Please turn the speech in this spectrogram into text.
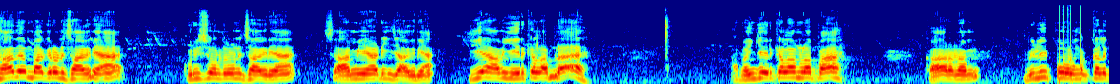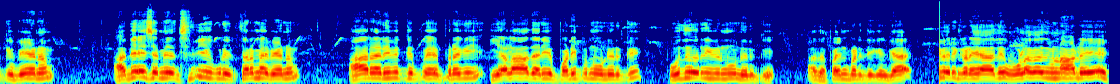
சாதகம் பார்க்குறவனு சாகிறேன் குறி சொல்கிறவனு சாகிறேன் சாமியாடியும் சாகுறியான் ஏன் அவங்க இருக்கலாம்ல? அவங்க இருக்கலாம்லப்பா. காரணம் விழிப்புணர்வு மக்களுக்கு வேணும். அதே சமயம் சிந்திக்கக்கூடிய திறமை வேணும். ஆறறிவுக்கு பிறகு ஏழாவது அறிவு படிப்புன்னு ஒன்று இருக்குது பொது அறிவுன்னு ஒன்று இருக்குது அதை பயன்படுத்திக்கோங்க. இவரும் கிடையாது. உலக நாடு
